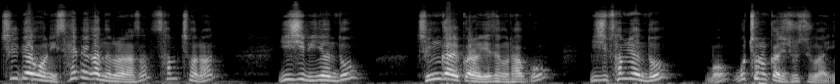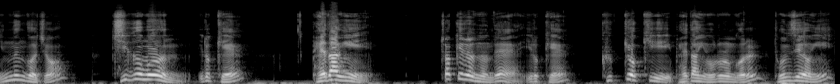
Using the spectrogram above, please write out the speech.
700원이 3배가 늘어나서 3,000원, 22년도 증가할 거라고 예상을 하고 23년도 뭐 5,000원까지 줄 수가 있는 거죠. 지금은 이렇게 배당이 적게 줬는데 이렇게 급격히 배당이 오르는 거를 돈세영이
